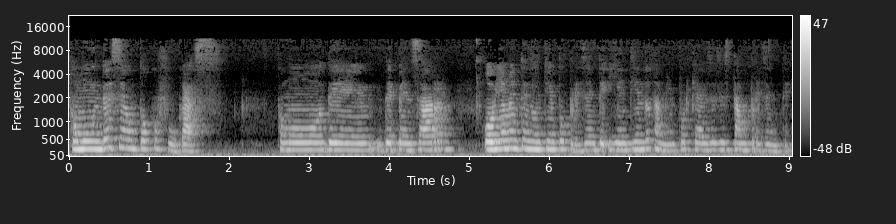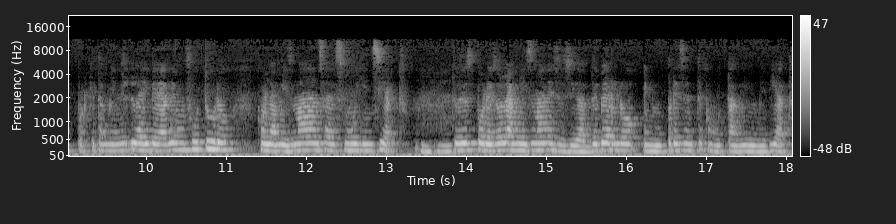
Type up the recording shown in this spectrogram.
como un deseo un poco fugaz, como de, pensar obviamente en un tiempo presente y entiendo también por qué a veces es tan presente, porque también la idea de un futuro con la misma danza es muy incierto. Entonces por eso la misma necesidad de verlo en un presente como tan inmediato.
